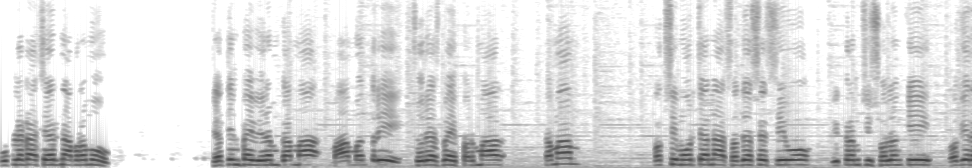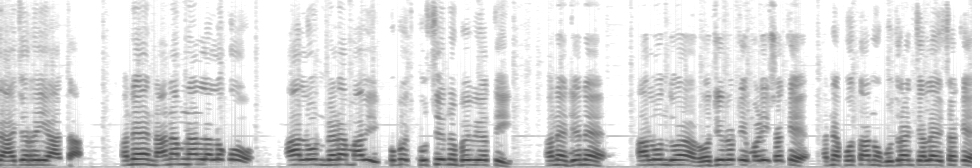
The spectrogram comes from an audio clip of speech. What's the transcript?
ઉપલેટા શહેરના પ્રમુખ, જતીનભાઈ વિરમગામા, મહામંત્રી સુરેશભાઈ પરમાર, તમામ પક્ષી મોરચાના સદસ્યશ્રીઓ વિક્રમસિંહ સોલંકી વગેરે હાજર રહ્યા હતા. અને નાનામાં નાના લોકો આ લોન મેળામાં આવી ખૂબ જ ખુશી અનુભવી હતી અને જેને આ લોન દ્વારા રોજીરોટી મળી શકે અને પોતાનું ગુજરાન ચલાવી શકે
